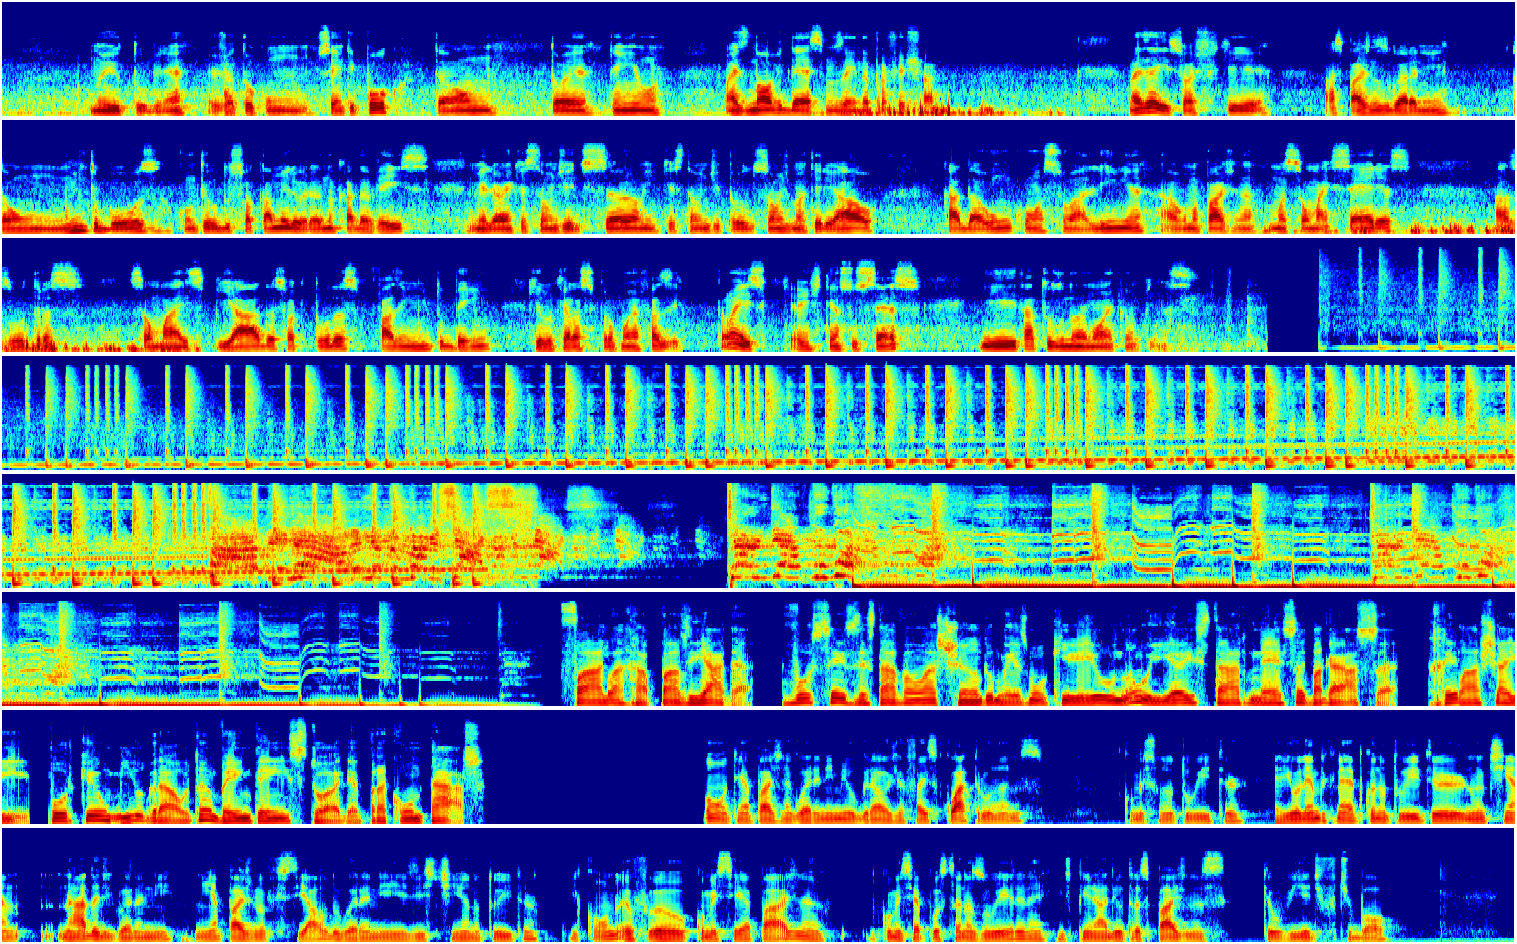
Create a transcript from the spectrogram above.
no YouTube, né? Eu já tô com cento e pouco, então tô, tenho mais nove décimos ainda para fechar. Mas é isso, acho que as páginas do Guarani estão muito boas, o conteúdo só está melhorando cada vez melhor em questão de edição, em questão de produção de material, cada um com a sua linha. Alguma página, umas são mais sérias, as outras são mais piadas, só que todas fazem muito bem aquilo que elas se propõem a fazer. Então é isso, que a gente tenha sucesso e tá tudo normal em Campinas. Fala rapaziada, vocês estavam achando mesmo que eu não ia estar nessa bagaça? Relaxa aí, porque o Mil Grau também tem história para contar. Bom, tem a página Guarani Mil Grau já faz quatro anos. Começou no Twitter. E eu lembro que na época no Twitter não tinha nada de Guarani, nem a página oficial do Guarani existia no Twitter. E quando eu, eu comecei a página, comecei a postar na zoeira, né? Inspirado em outras páginas que eu via de futebol.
